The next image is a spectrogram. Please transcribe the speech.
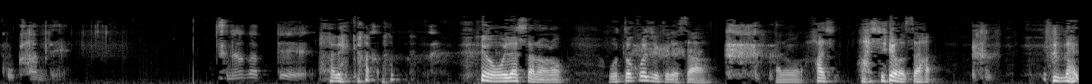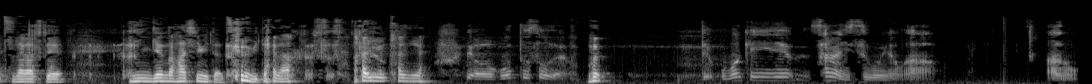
こう噛んで、繋がって、あれか？でも思い出したの、あの、男塾でさ、あの、橋、橋をさ、みんなで繋がって、人間の橋みたいなの作るみたいな、ああいう感じや。いや、ほんとそうだよ。で、おまけにね、さらにすごいのが、あの、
